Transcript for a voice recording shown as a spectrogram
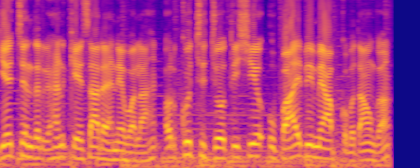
ये चंद्र ग्रहण कैसा रहने वाला है और कुछ ज्योतिषीय उपाय भी मैं आपको बताऊँगा,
